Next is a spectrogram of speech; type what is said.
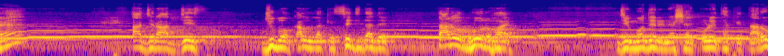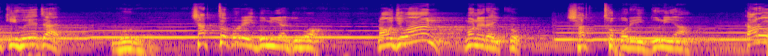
হ্যাঁ? আজ রাত যে যুবক আল্লাহকে সেজদা দেয়, তারও ভোর হয়। যে মদের নেশায় পড়ে থাকে, তারও কি হয়ে যায়? ভোর। স্বার্থপর এই দুনিয়া যুবক। নওজওয়ান মনে রাখো স্বার্থপর এই দুনিয়া কারও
